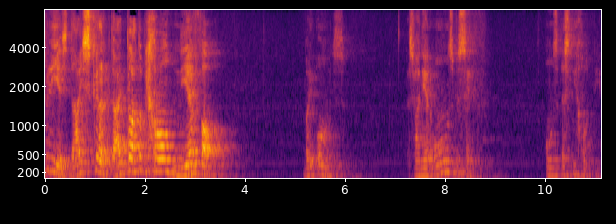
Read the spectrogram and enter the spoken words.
vrees, daai skrik, daai plat op die grond neerval by ons is wanneer ons besef ons is nie God nie.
